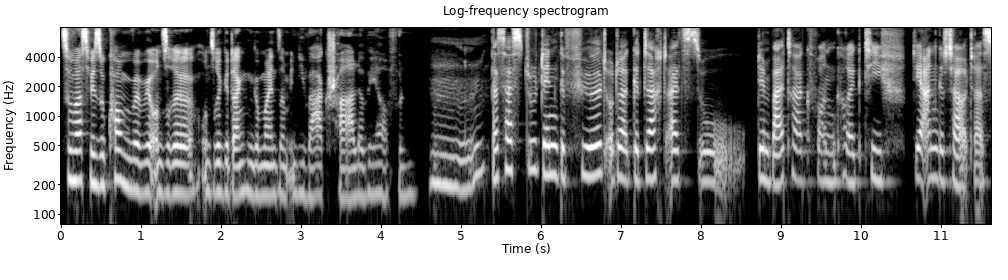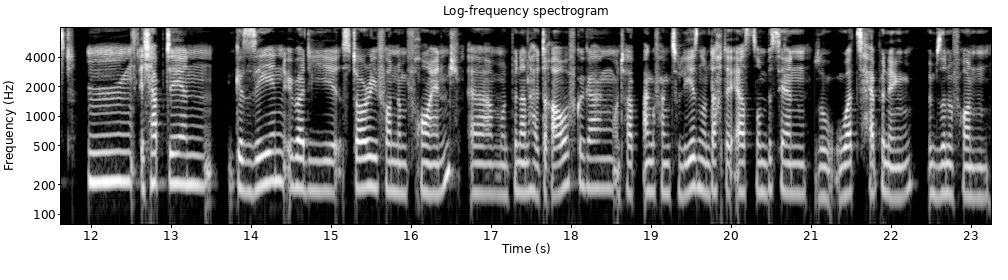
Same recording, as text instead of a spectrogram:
zu was wir so kommen, wenn wir unsere, unsere Gedanken gemeinsam in die Waagschale werfen. Mhm. Was hast du denn gefühlt oder gedacht, als du den Beitrag von Korrektiv dir angeschaut hast? Mm, ich habe den gesehen über die Story von einem Freund ähm, und bin dann halt draufgegangen und habe angefangen zu lesen und dachte erst so ein bisschen so, what's happening im Sinne von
